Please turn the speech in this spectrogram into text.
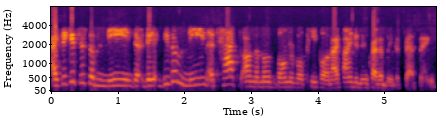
I think it's just a mean. They, these are mean attacks on the most vulnerable people, and I find it incredibly distressing.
